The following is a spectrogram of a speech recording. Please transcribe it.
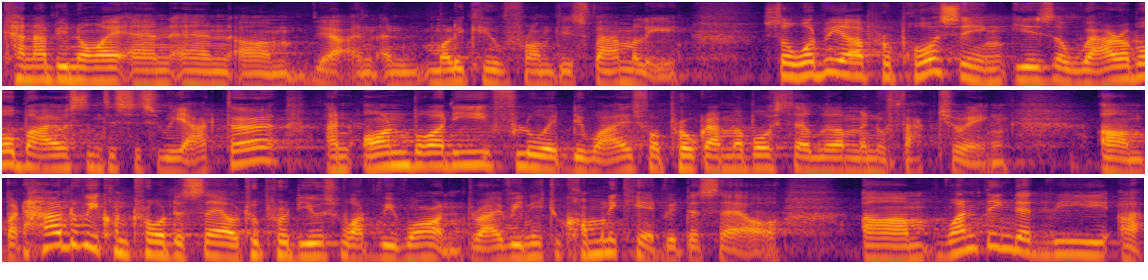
cannabinoid and, and, um, yeah, and, and molecule from this family. So what we are proposing is a wearable biosynthesis reactor, an on-body fluid device for programmable cellular manufacturing. Um, but how do we control the cell to produce what we want, right? We need to communicate with the cell. Um, one thing that we, uh,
